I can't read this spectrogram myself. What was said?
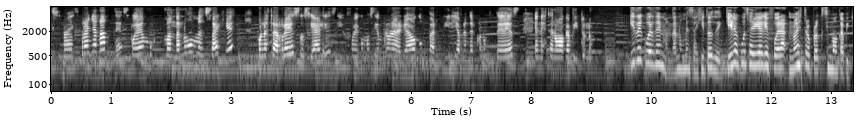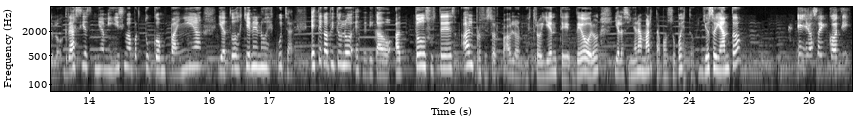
Y si nos extrañan antes, pueden mandarnos un mensaje por nuestras redes sociales. Y fue como siempre un agrado compartir y aprender con ustedes en este nuevo capítulo. Y recuerden mandarnos mensajitos de qué les gustaría que fuera nuestro próximo capítulo. Gracias, mi amiguísima, por tu compañía y a todos quienes nos escuchan. Este capítulo es dedicado a todos ustedes, al profesor Pablo, nuestro oyente de oro, y a la señora Marta, por supuesto. Yo soy Anto. Y yo soy Coti.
